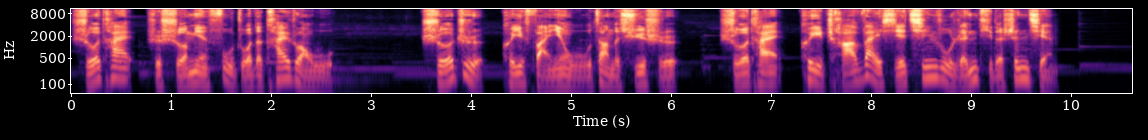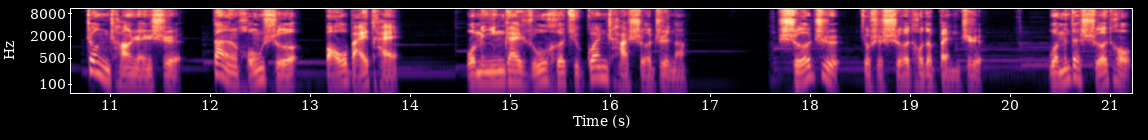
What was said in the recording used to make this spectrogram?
舌苔是舌面附着的苔状物。舌质可以反映五脏的虚实，舌苔可以查外邪侵入人体的深浅。正常人是淡红舌、薄白苔，我们应该如何去观察舌质呢？舌质就是舌头的本质。我们的舌头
